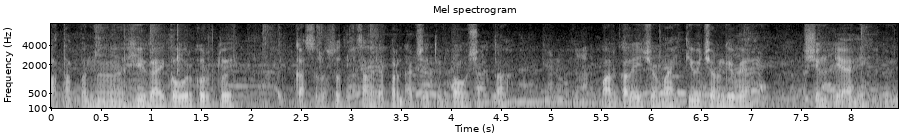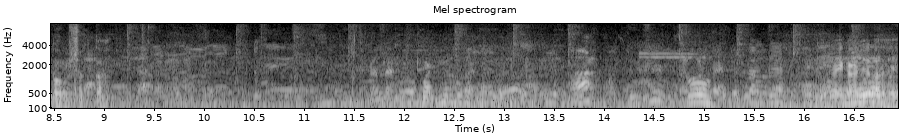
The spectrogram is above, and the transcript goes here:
आता आपण ही गाय कवर करतोय. कासाला सुद्धा चांगल्या प्रकारचे तुम्ही पाहू शकता. मालकाला याची माहिती विचारून घेऊया. शिंगटी आहे तुम्ही पाहू शकता. आहे.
